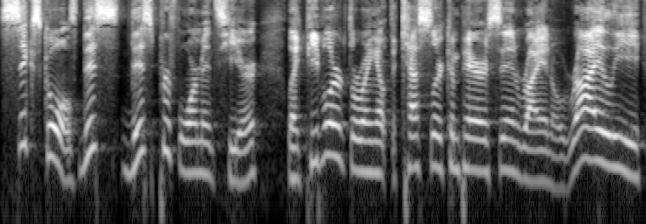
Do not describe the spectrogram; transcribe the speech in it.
Six goals. This this performance here, like people are throwing out the Kesler comparison, Ryan O'Reilly.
